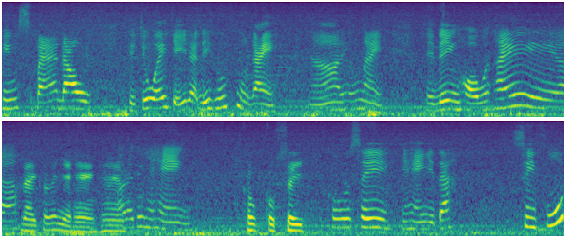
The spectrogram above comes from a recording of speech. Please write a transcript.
gym spa đâu? Thì chú ấy chỉ là đi hướng người này. Đó, đi hướng này thì đi hồi mới thấy ờ, đây có cái nhà hàng ở ha đây có nhà hàng. Khu Cosi Kurosi nhà hàng gì ta? Seafood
